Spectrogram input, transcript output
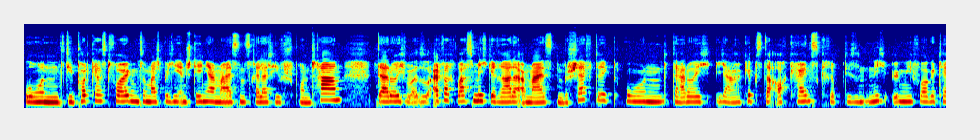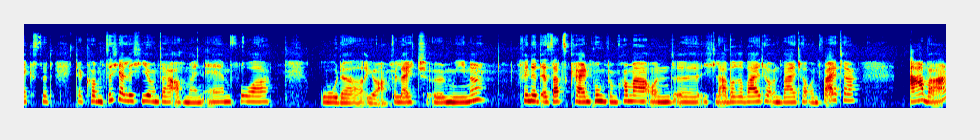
Und die Podcast-Folgen zum Beispiel, die entstehen ja meistens relativ spontan. Dadurch, also einfach, was mich gerade am meisten beschäftigt. Und dadurch, ja, gibt es da auch kein Skript. Die sind nicht irgendwie vorgetextet. Da kommt sicherlich hier und da auch mal ein Ähm vor. Oder ja, vielleicht irgendwie, ne? Findet der Satz keinen Punkt und Komma und äh, ich labere weiter und weiter und weiter. Aber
